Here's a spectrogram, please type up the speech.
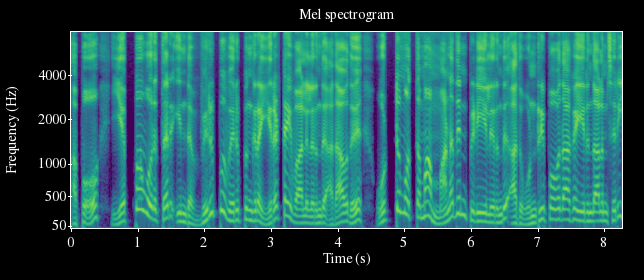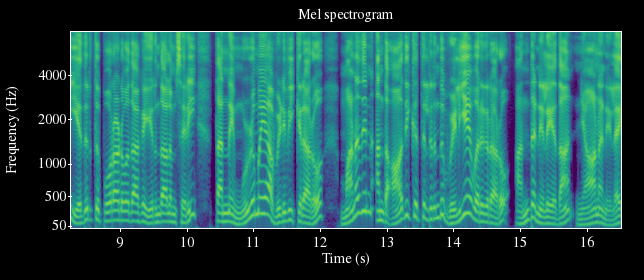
அப்போ எப்ப ஒருத்தர் இந்த விருப்பு வெறுப்புங்கிற இரட்டை வாலிலிருந்து அதாவது ஒட்டுமொத்தமா மனதின் பிடியிலிருந்து அது ஒன்றிப் போவதாக இருந்தாலும் சரி எதிர்த்து போராடுவதாக இருந்தாலும் சரி தன்னை முழுமையா விடுவிக்கிறாரோ மனதின் அந்த ஆதிக்கத்திலிருந்து வெளியே வருகிறாரோ அந்த நிலையதான் ஞான நிலை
